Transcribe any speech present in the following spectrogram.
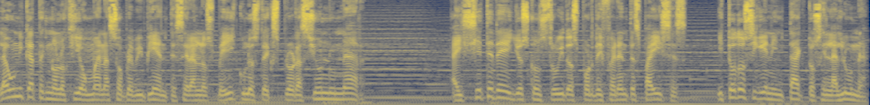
La única tecnología humana sobreviviente serán los vehículos de exploración lunar hay siete de ellos construidos por diferentes países y todos siguen intactos en la Luna.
